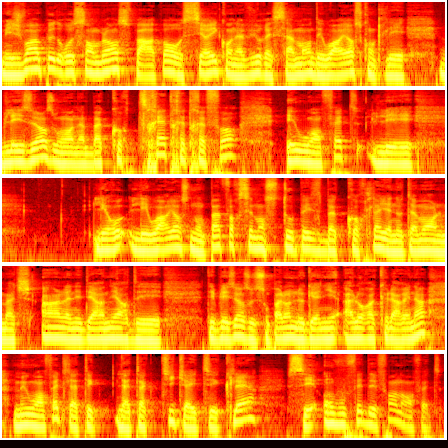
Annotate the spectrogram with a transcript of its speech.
mais je vois un peu de ressemblance par rapport aux séries qu'on a vues récemment des Warriors contre les Blazers où on a un backcourt très très très fort et où en fait les les, Warriors n'ont pas forcément stoppé ce backcourt là. Il y a notamment le match 1 l'année dernière des, des Blazers où ils sont pas loin de le gagner à l'Oracle Arena, mais où en fait la, la tactique a été claire, c'est on vous fait défendre en fait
